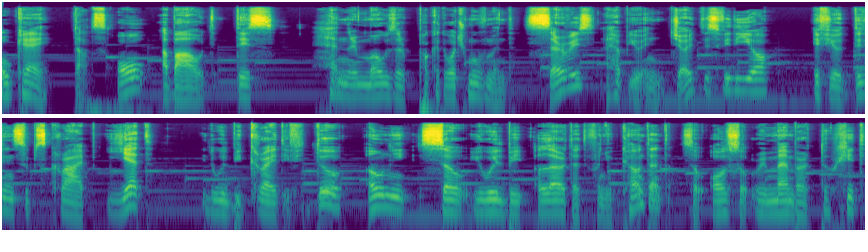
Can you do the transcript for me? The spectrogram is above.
Okay, that's all about this Henry Moser Pocket Watch Movement service. I hope you enjoyed this video. If you didn't subscribe yet, it will be great if you do, only so you will be alerted for new content. So also remember to hit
